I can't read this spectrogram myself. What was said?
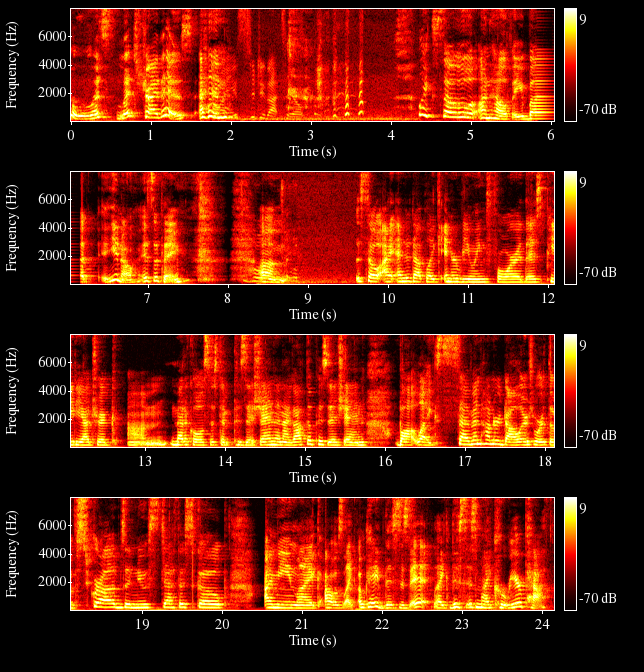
oh, let's let's try this. And oh, I used to do that too. like so unhealthy, but you know, it's a thing. Totally. Um, so I ended up like interviewing for this pediatric um, medical assistant position, and I got the position. Bought like seven hundred dollars worth of scrubs, a new stethoscope. I mean, like I was like, okay, this is it. Like this is my career path.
